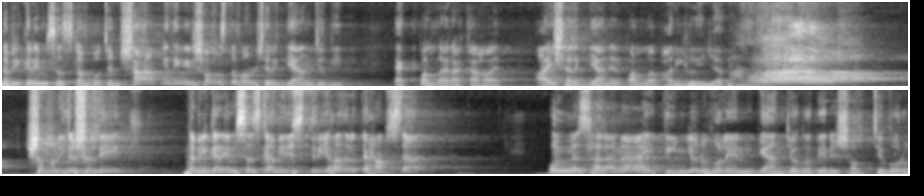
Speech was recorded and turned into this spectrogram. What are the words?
নবী করিম সাল্লাম বলছেন সারা পৃথিবীর সমস্ত মানুষের জ্ঞান যদি এক পাল্লায় রাখা হয় আয়েশার জ্ঞানের পাল্লা ভারী হয়ে যাবে। সম্মানিত সুদী নবী করিম সাল্লামের স্ত্রী হজরতে হাফসা। উম্মে সালামা এই তিনজন হলেন জ্ঞান জগতের সবচেয়ে বড়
